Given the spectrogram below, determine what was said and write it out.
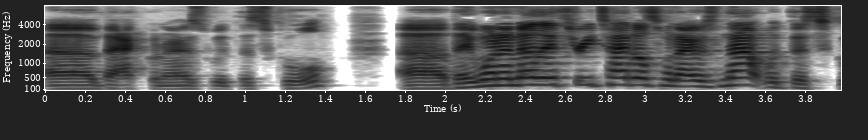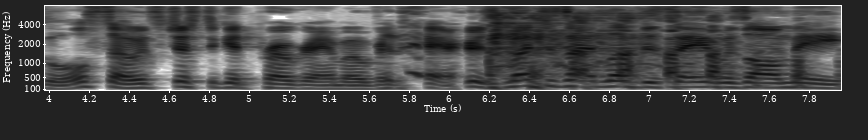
uh, back when I was with the school. Uh, they won another three titles when I was not with the school, so it's just a good program over there. As much as I'd love to say it was all me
